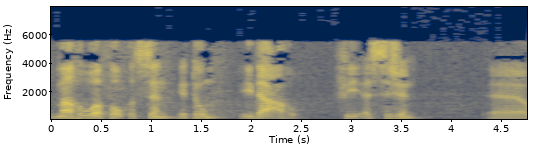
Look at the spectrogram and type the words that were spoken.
ما هو فوق السن يتم إيداعه في السجن آه،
